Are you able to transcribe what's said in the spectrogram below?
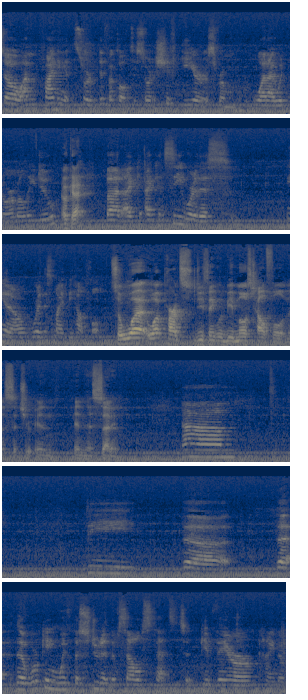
so I'm finding it sort of difficult to sort of shift gears from what I would normally do. Okay. But I, I can see where this, you know, where this might be helpful. So what what parts do you think would be most helpful in this situ in in this setting? Um, the the the, the working with the student themselves that's to give their kind of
